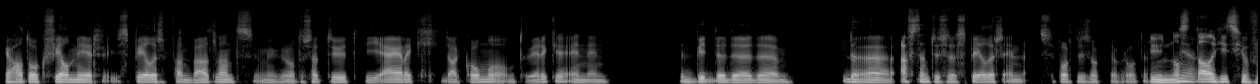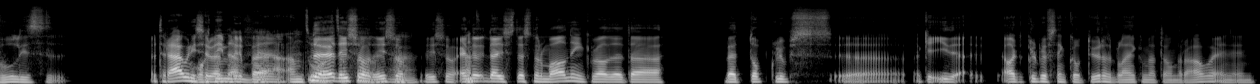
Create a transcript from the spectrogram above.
je had ook veel meer spelers van het buitenland met een grote statuut die eigenlijk daar komen om te werken. En, en de, de, de, de, de eh, afstand tussen spelers en supporters is ook veel groter. Uw nostalgisch gevoel is, Het rouwen is er niet meer bij ja. Antwerpen. Nee, dat is zo. Dat is zo, Ja. dat is zo. En eh, dat is, dat is normaal, denk ik wel, dat dat bij topclubs... eh, oké, ieder- elke club heeft zijn cultuur, dat is belangrijk om dat te onderhouden. En, en,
